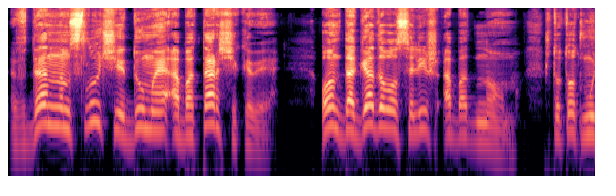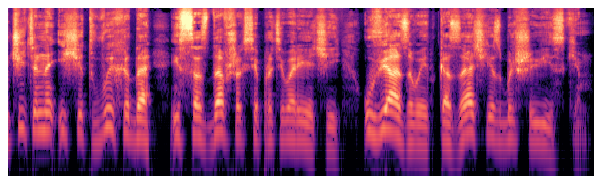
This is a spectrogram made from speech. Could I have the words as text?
В данном случае, думая об Атарщикове, он догадывался лишь об одном, что тот мучительно ищет выхода из создавшихся противоречий, увязывает казачье с большевистским.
